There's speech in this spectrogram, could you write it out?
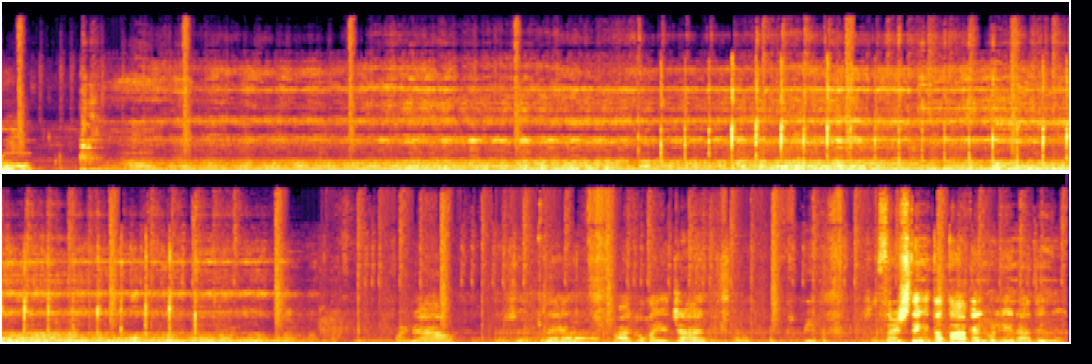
Control. For now, syempre, bago kayo dyan, sa Thursday itatackle uli natin yan.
